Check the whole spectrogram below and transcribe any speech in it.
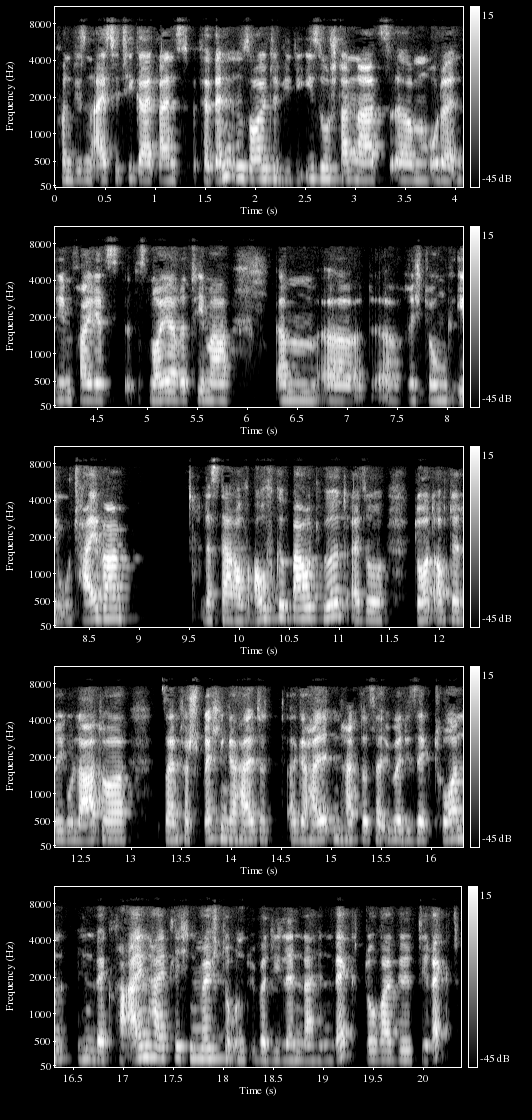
von diesen ICT-Guidelines verwenden sollte, wie die ISO-Standards ähm, oder in dem Fall jetzt das neuere Thema äh, Richtung EU-TAIWA dass darauf aufgebaut wird, also dort auch der Regulator sein Versprechen gehalten, äh, gehalten hat, dass er über die Sektoren hinweg vereinheitlichen möchte und über die Länder hinweg. Dora gilt direkt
